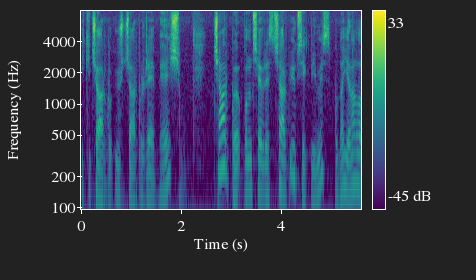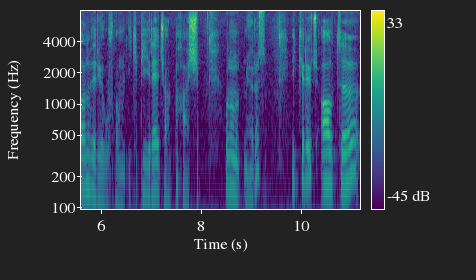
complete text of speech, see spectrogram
2 çarpı 3 çarpı r 5 çarpı bunun çevresi çarpı yüksekliğimiz bu da yanal alanı veriyor bu formül 2 pi r çarpı h. Bunu unutmuyoruz. 2 kere 3 6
